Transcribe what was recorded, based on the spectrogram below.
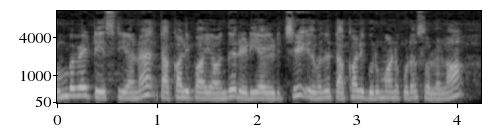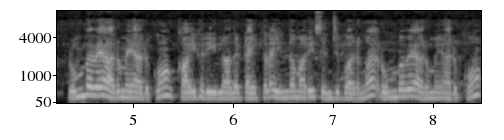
ரொம்பவே டேஸ்டியான தக்காளி பாயா வந்து ரெடி ஆயிடுச்சு. இது வந்து தக்காளி குருமானு கூட சொல்லலாம். ரொம்பவே அருமையாக இருக்கும். காய்கறி இல்லாத டயத்தில் இந்த மாதிரி செஞ்சு பாருங்கள் ரொம்பவே அருமையாக இருக்கும்.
